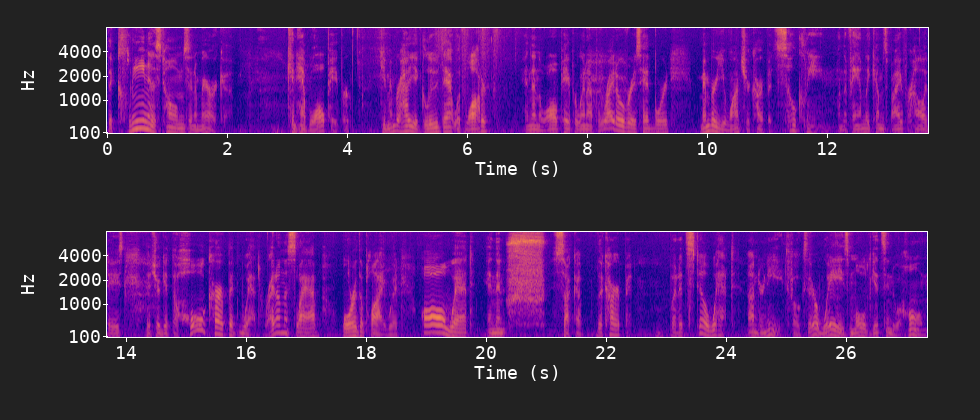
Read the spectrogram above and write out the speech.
the cleanest homes in America can have wallpaper. Do you remember how you glued that with water? And then the wallpaper went up right over his headboard. Remember, you want your carpet so clean when the family comes by for holidays that you'll get the whole carpet wet, right on the slab or the plywood, all wet, and then suck up the carpet. But it's still wet underneath, folks. There are ways mold gets into a home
